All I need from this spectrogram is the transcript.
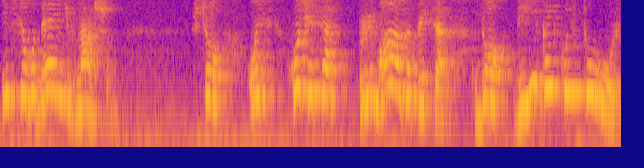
і в сьогоденні в нашому. Що ось хочеться примазатися до великої культури,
